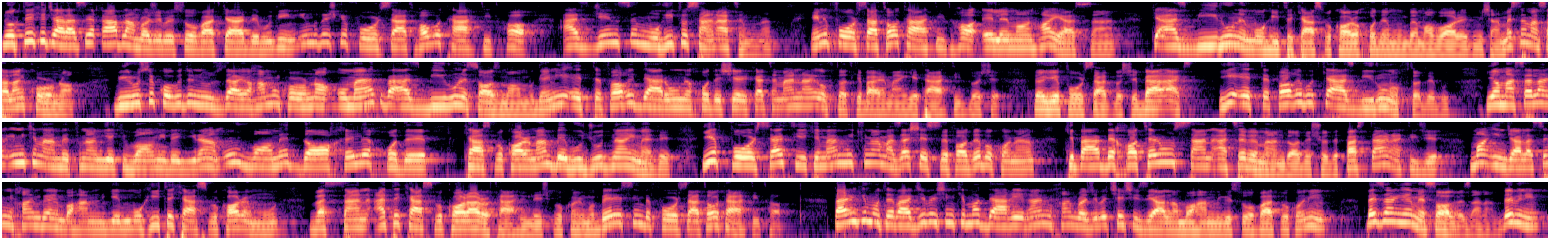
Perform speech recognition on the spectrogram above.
نکته که جلسه قبلم راجع به صحبت کرده بودیم این بودش که فرصت ها و تهدیدها از جنس محیط و صنعتمونن. یعنی فرصت ها و تهدیدها علمان هایی هستن که از بیرون محیط کسب و کار خودمون به ما وارد میشن. مثل مثلا کرونا. ویروس کووید 19 یا همون کرونا اومد و از بیرون سازمان بود. یعنی اتفاقی درون خود شرکت من نیفتاد که برای من یه تهدید باشه یا یه فرصت باشه. برعکس یه اتفاقی بود که از بیرون افتاده بود. یا مثلا اینی که من بتونم یک وامی بگیرم اون وام داخل خود کسب و کار من به وجود نیامده یه فرصتیه که من می‌تونم ازش استفاده بکنم که بر به خاطر اون صنعته به من داده شده. پس در نتیجه ما این جلسه می‌خوایم بیایم با هم دیگه محیط کسب و کارمون و صنعت کسب و کاره رو تحلیلش بکنیم و برسیم به فرصت ها و تهدیدها. برای اینکه متوجه بشیم که ما دقیقا می‌خوایم راجع به چه چیزی الان با هم دیگه صحبت بکنیم بذارین یه مثال بزنم. ببینین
